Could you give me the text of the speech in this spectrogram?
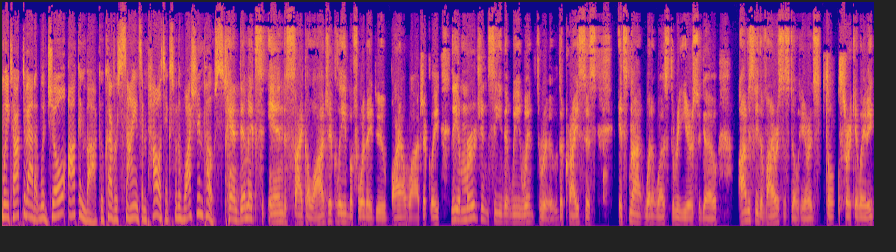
We talked about it with Joel Achenbach, who covers science and politics for the Washington Post. Pandemics end psychologically before they do biologically. The emergency that we went through, the crisis, it's not what it was three years ago. Obviously, the virus is still here. It's still circulating.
